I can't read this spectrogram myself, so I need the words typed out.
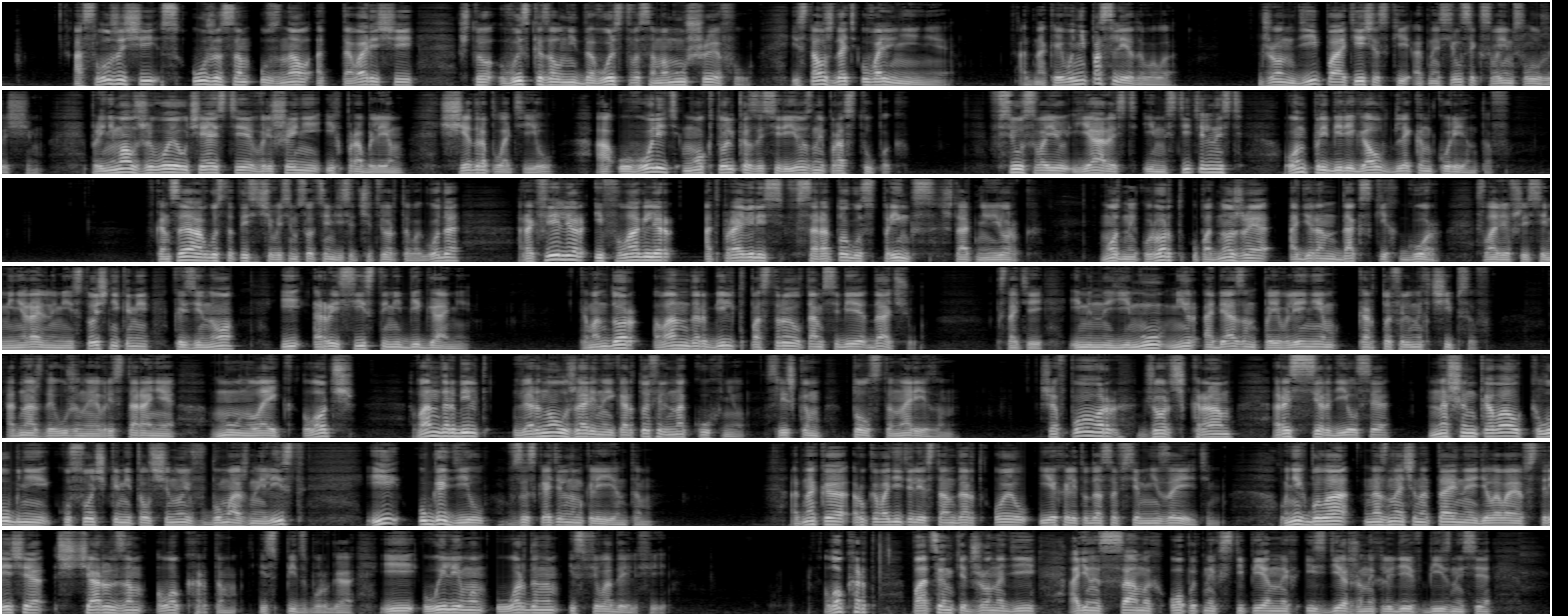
А служащий с ужасом узнал от товарищей, что высказал недовольство самому шефу и стал ждать увольнения. Однако его не последовало. Джон Ди по-отечески относился к своим служащим принимал живое участие в решении их проблем, щедро платил, а уволить мог только за серьезный проступок. Всю свою ярость и мстительность он приберегал для конкурентов. В конце августа 1874 года Рокфеллер и Флаглер отправились в Саратогу-Спрингс, штат Нью-Йорк. Модный курорт у подножия Адирандакских гор, славившийся минеральными источниками, казино и рысистыми бегами. Командор Вандербильд построил там себе дачу. Кстати, именно ему мир обязан появлением картофельных чипсов. Однажды, ужиная в ресторане Moon Lake Lodge, Вандербильд вернул жареный картофель на кухню, слишком толсто нарезан. Шеф-повар Джордж Крам рассердился, нашинковал клубни кусочками толщиной в бумажный лист и угодил взыскательным клиентам. Однако руководители Стандарт Ойл ехали туда совсем не за этим. У них была назначена тайная деловая встреча с Чарльзом Локхартом из Питтсбурга и Уильямом Уорденом из Филадельфии. Локхарт по оценке Джона Ди, один из самых опытных, степенных и сдержанных людей в бизнесе,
